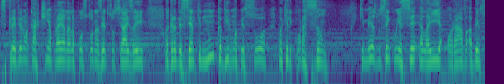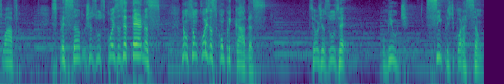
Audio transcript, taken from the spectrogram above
escreveram uma cartinha para ela, ela postou nas redes sociais aí, agradecendo que nunca viram uma pessoa com aquele coração, que mesmo sem conhecer, ela ia, orava, abençoava, expressando Jesus, coisas eternas, não são coisas complicadas. Senhor Jesus é humilde, simples de coração.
